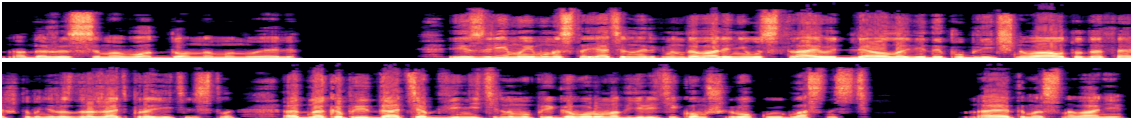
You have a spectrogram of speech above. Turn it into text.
но даже самого Дона Мануэля. Из Рима ему настоятельно рекомендовали не устраивать для Олавиды публичного аутодафе, чтобы не раздражать правительство, однако придать обвинительному приговору над еретиком широкую гласность. На этом основании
